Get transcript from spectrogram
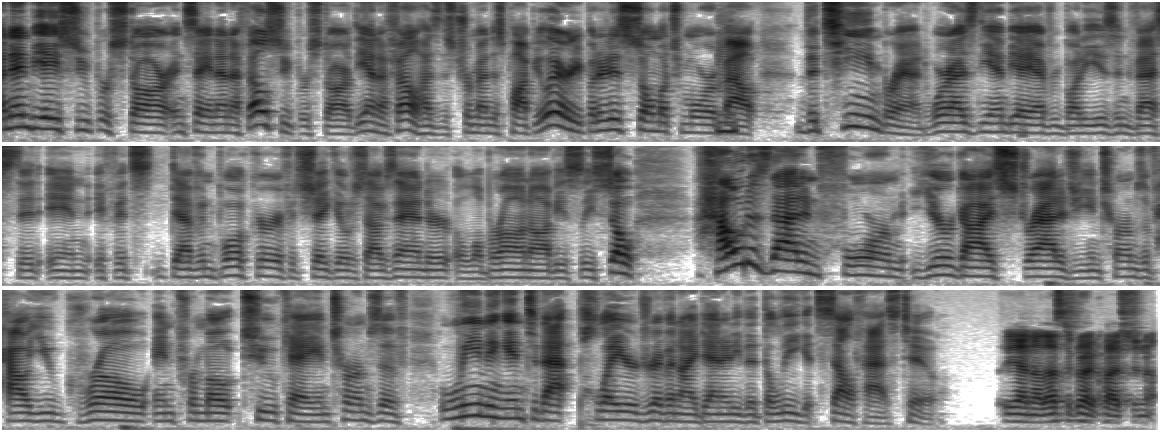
an NBA superstar and, say, an NFL superstar. The NFL has this tremendous popularity, but it is so much more mm. about the team brand. Whereas the NBA, everybody is invested in if it's Devin Booker, if it's Shai Gilgeous-Alexander, LeBron, obviously. So, how does that inform your guys' strategy in terms of how you grow and promote 2K in terms of leaning into that player driven identity that the league itself has too? Yeah, no, that's a great question. Uh,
